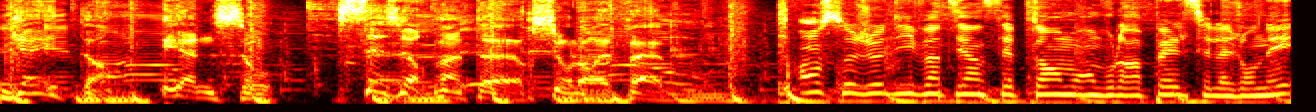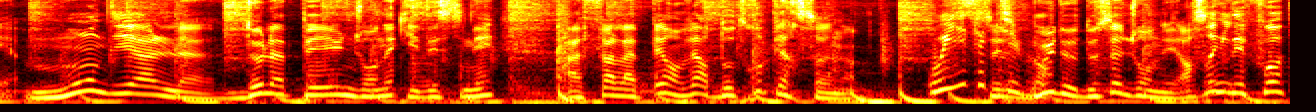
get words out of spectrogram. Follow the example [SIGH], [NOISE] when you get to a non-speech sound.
Gaëtan et Anso, 16h20h sur leur FM. En ce jeudi 21 septembre, on vous le rappelle, c'est la journée mondiale de la paix, une journée qui est destinée à faire la paix envers d'autres personnes. Oui, C'est le effectivement. but de, de cette journée. Alors c'est vrai que des fois,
